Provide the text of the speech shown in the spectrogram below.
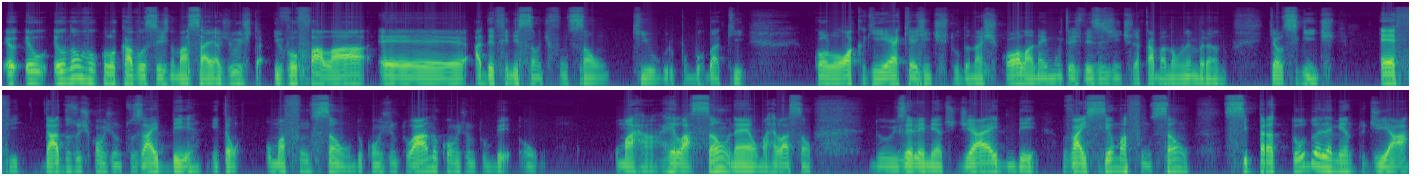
Eu, eu, eu não vou colocar vocês numa saia justa e vou falar é, a definição de função que o grupo Bourbaki coloca, que é a que a gente estuda na escola, né? E muitas vezes a gente acaba não lembrando, que é o seguinte: f, dados os conjuntos A e B, então uma função do conjunto A no conjunto B, uma relação, né? Uma relação dos elementos de A e B vai ser uma função se para todo elemento de A,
